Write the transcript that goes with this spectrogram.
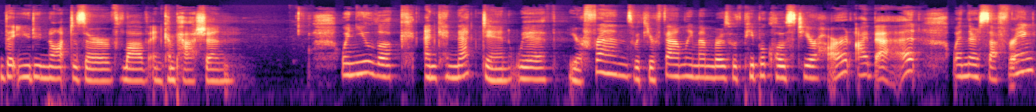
that you do not deserve love and compassion when you look and connect in with your friends, with your family members, with people close to your heart, I bet when they're suffering,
